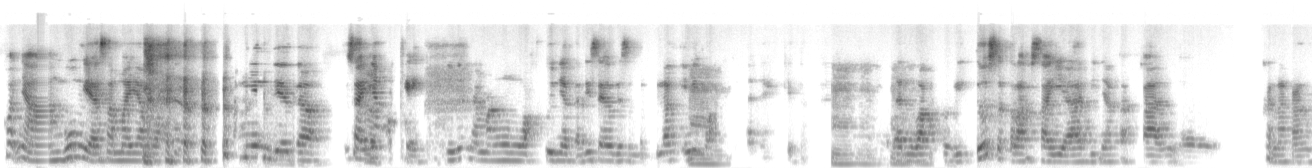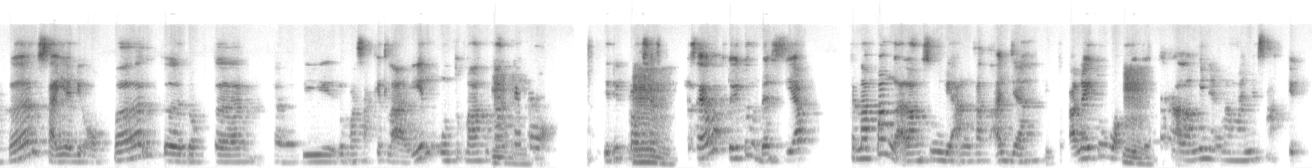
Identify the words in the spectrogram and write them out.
Kok nyambung ya sama yang waktu angin gitu. Saya oke okay, ini memang waktunya. Tadi saya udah sempat bilang ini hmm. waktu Hmm, hmm, Dan hmm. waktu itu setelah saya dinyatakan uh, kena kanker, saya dioper ke dokter uh, di rumah sakit lain untuk melakukan kemo. Jadi proses saya waktu itu udah siap. Kenapa nggak langsung diangkat aja gitu? Karena itu waktu itu saya alami yang namanya sakit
